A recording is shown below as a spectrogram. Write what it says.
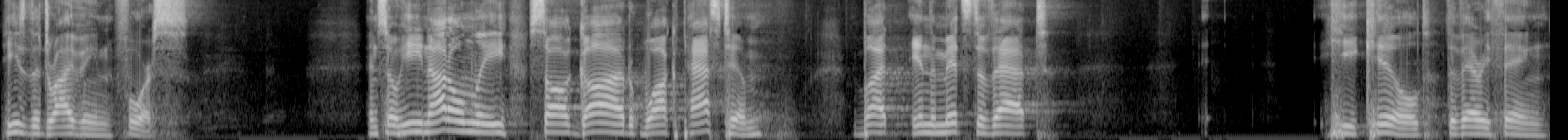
He's the driving force. And so he not only saw God walk past him, but in the midst of that, he killed the very thing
